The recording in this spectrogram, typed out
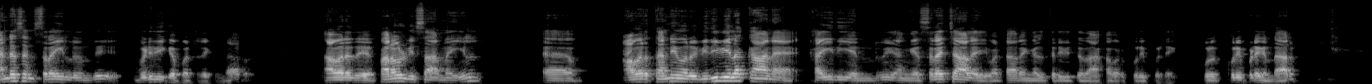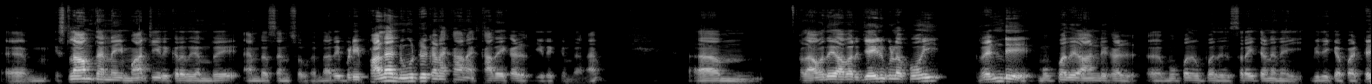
ஆண்டர்சன் சிறையிலிருந்து விடுவிக்கப்பட்டிருக்கின்றார். அவரது பரோல் விசாரணையில் அவர் தன்னை ஒரு விதிவிலக்கான கைதி என்று அங்கே சிறைச்சாலை வட்டாரங்கள் தெரிவித்ததாக அவர் குறிப்பிடு குறிப்பிடுகின்றார். இஸ்லாம் தன்னை மாற்றி இருக்கிறது என்று ஆண்டர்சன் சொல்கின்றார். இப்படி பல நூற்றுக்கணக்கான கதைகள் இருக்கின்றன. அதாவது அவர் ஜெயிலுக்குள்ள போய் ரெண்டு முப்பது ஆண்டுகள் முப்பது முப்பது சிறை தண்டனை விதிக்கப்பட்டு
